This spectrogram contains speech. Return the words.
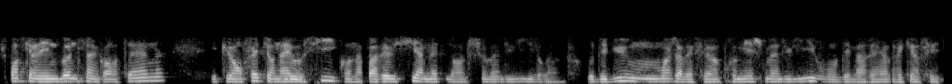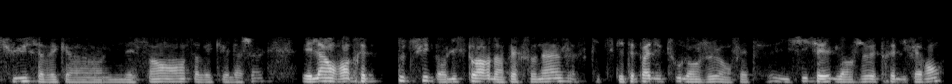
Je pense qu'il y en a une bonne cinquantaine et qu'en fait il y en a aussi qu'on n'a pas réussi à mettre dans le chemin du livre. Au début, moi j'avais fait un premier chemin du livre où on démarrait avec un fœtus, avec une naissance, avec l'achat, et là on rentrait tout de suite dans l'histoire d'un personnage, ce qui n'était pas du tout l'enjeu en fait. Ici, c'est l'enjeu est très différent.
